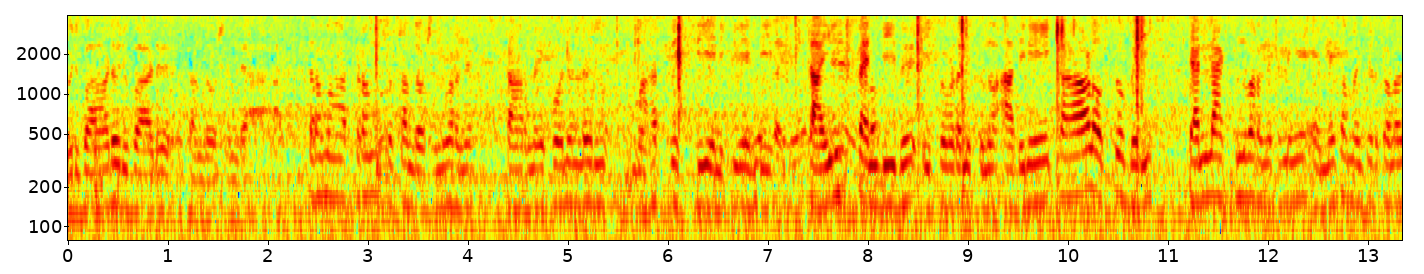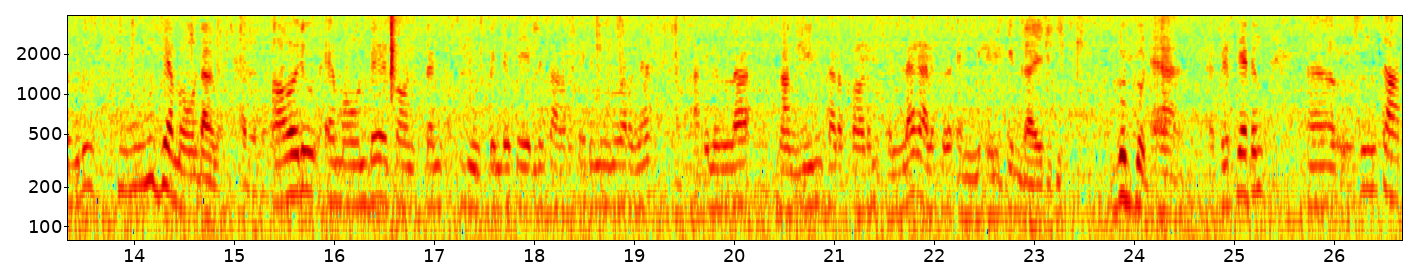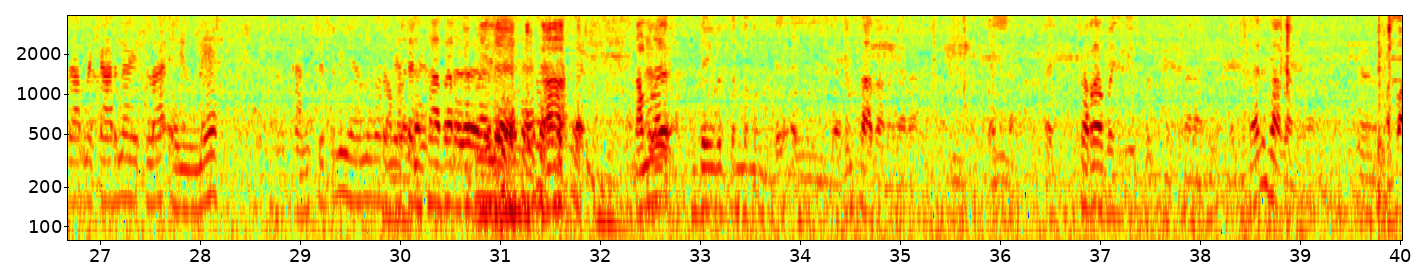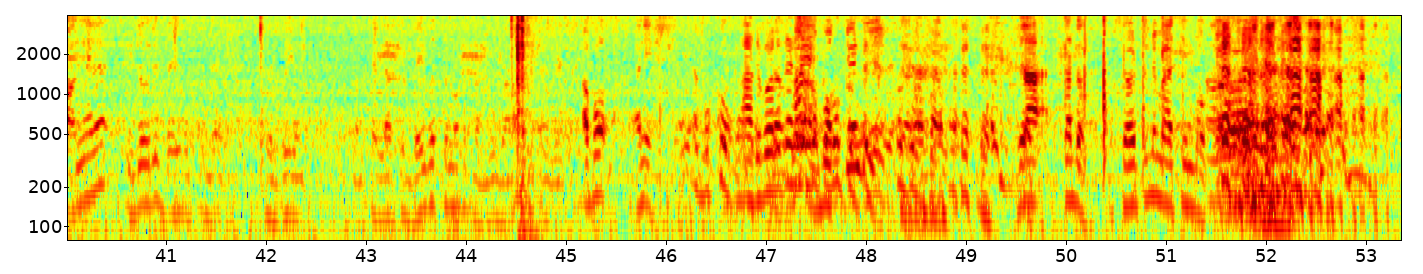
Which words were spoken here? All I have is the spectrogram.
ഒരുപാട് ഒരുപാട് സന്തോഷമുണ്ട്. അത്രമാത്രം സന്തോഷം എന്ന് പറഞ്ഞാൽ സാറിനെ പോലുള്ള ഒരു മഹത് വ്യക്തി എനിക്ക് വേണ്ടി ടൈം സ്പെൻഡ് ചെയ്ത് ഇപ്പോൾ ഇവിടെ നിൽക്കുന്നു. അതിനേക്കാളൊക്കെ ഉപരി ടെൻ ലാക്സ് എന്ന് പറഞ്ഞിട്ടുണ്ടെങ്കിൽ എന്നെ സംബന്ധിച്ചിടത്തോളം അതൊരു ഹ്യൂജ് എമൗണ്ട് ആണ്. ആ ഒരു എമൗണ്ട് കോൺഫിഡൻസ് ഗ്രൂപ്പിന്റെ പേരിൽ സാർ തരുന്നു എന്ന് പറഞ്ഞാൽ അതിനുള്ള നന്ദിയും കടപ്പാടും എല്ലാ കാലത്തും എനിക്ക് ഉണ്ടായിരിക്കും ഗുഡ് ഗുഡ് തീർച്ചയായിട്ടും സാധാരണക്കാരനായിട്ടുള്ള എന്നെ കൺസിഡർ ചെയ്യാന്ന് പറഞ്ഞാൽ തന്നെ. നമ്മൾ ദൈവത്തിന്റെ മുന്നിൽ എല്ലാവരും സാധാരണക്കാരാണ്. എല്ലാം. എത്ര വലിയ ബിസിനസ്മാനാണ് എല്ലാവരും സാധാരണക്കാരാണ്. അപ്പൊ അങ്ങനെ ഇതൊരു ദൈവത്തിന്റെ കൃപയും നമുക്ക് എല്ലാവർക്കും ദൈവത്തിനോട് നന്ദി അപ്പോ ബുക്ക് അതുപോലെ തന്നെ ബൊക്കെ ഉണ്ടല്ലേ? കണ്ടോ? ഷർട്ടിന് മാച്ചിങ് ബൊക്കെ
